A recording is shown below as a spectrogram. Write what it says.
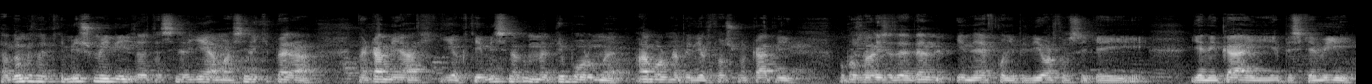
Θα δούμε, θα εκτιμήσουμε ήδη τα, τα συνεργεία μας είναι εκεί πέρα να κάνουμε μια αρχική εκτίμηση, να δούμε τι μπορούμε, αν μπορούμε να επιδιορθώσουμε κάτι Όπως γνωρίζετε δεν είναι εύκολη η επιδιόρθωση και η, γενικά η επισκευή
